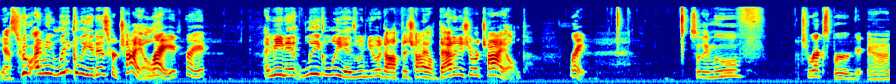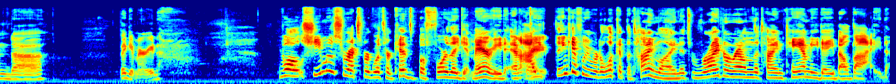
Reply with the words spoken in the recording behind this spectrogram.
Yes. Who, I mean, legally it is her child. Right, right, I mean, it legally is when you adopt a child. That is your child. right. So they move to Rexburg and uh, they get married. Well, she moves to Rexburg with her kids before they get married, and I think if we were to look at the timeline, it's right around the time Tammy Daybell died.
